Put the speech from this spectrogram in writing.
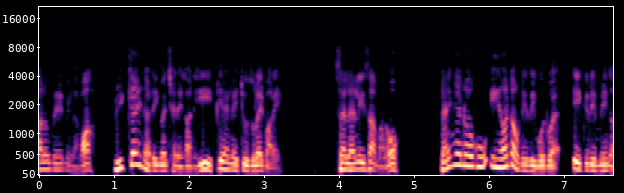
အားလုံးပဲမင်္ဂလာပါ Recap Entertainment Channel ကနေပြန်လည်ကြိုဆိုလိုက်ပါတယ်ဇလန်လေးစမှာတော့နိုင်ငံတော်ကိုအင်အားတောင်တင်းစေဖို့အတွက်အေကရီမင်းက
